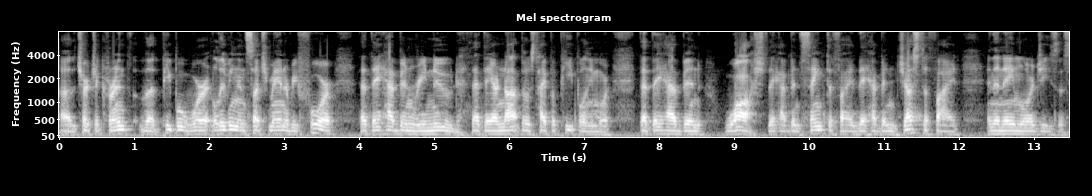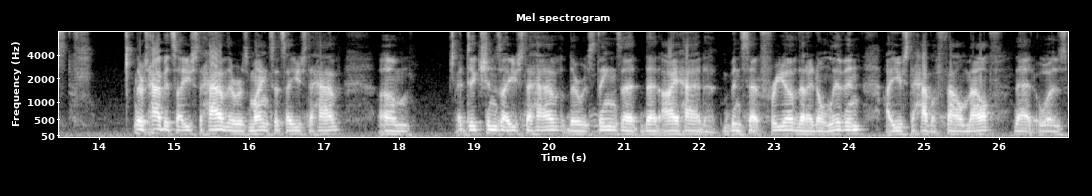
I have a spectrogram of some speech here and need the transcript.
uh, the church at Corinth. The people were living in such manner before that they have been renewed, that they are not those type of people anymore, that they have been washed, they have been sanctified, they have been justified in the name Lord Jesus there's habits I used to have. There was mindsets I used to have. Um, addictions I used to have. There was things that, that I had been set free of that I don't live in. I used to have a foul mouth that was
